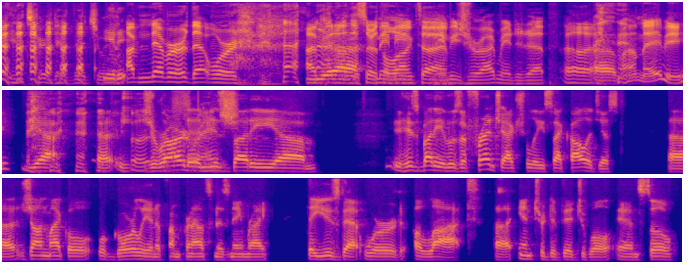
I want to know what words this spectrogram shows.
Interdividual. Interdividual. I've never heard that word. I've been on this earth maybe, a long time. Maybe Girard made it up. Uh, Um, well, maybe. Yeah, uh, the Girard and his buddy, um, his buddy was a French actually psychologist, uh, Jean Michel Oughourlian, if I'm pronouncing his name right. They use that word a lot, uh, interdividual, and so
